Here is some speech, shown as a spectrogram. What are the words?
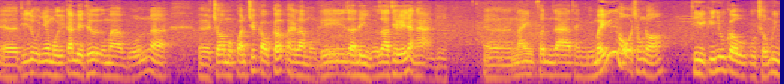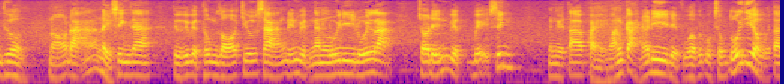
Ờ, thí dụ như một cái căn biệt thự mà vốn là ờ, cho một quan chức cao cấp hay là một cái gia đình có gia thế chẳng hạn thì uh, nay phân ra thành mười mấy hộ trong đó thì cái nhu cầu cuộc sống bình thường nó đã nảy sinh ra từ cái việc thông gió, chiếu sáng, đến việc ngăn lối đi, lối lại, cho đến việc vệ sinh. Là người ta phải hoán cải nó đi để phù hợp với cuộc sống tối thiểu. Người ta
